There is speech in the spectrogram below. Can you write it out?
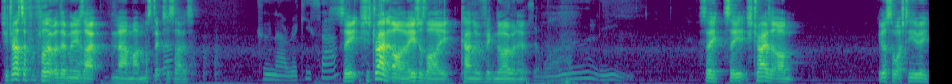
She tries to flirt with him and he's like, nah, man, must exercise. Kuna Rikisa. See, she's trying it on and he's just like kind of ignoring it. See, see, she tries it on. He has to watch TV.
